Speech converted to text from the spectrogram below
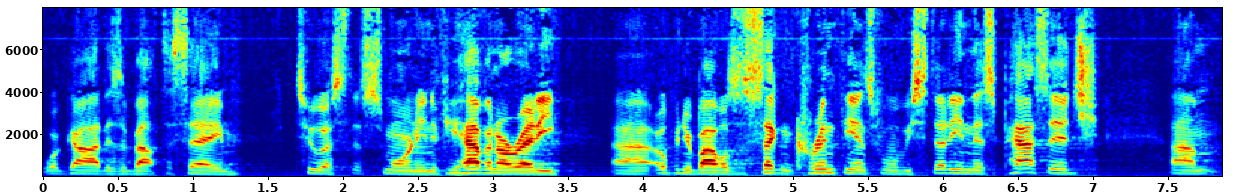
what God is about to say to us this morning. If you haven't already, uh, open your Bibles to Second Corinthians. We'll be studying this passage. Um,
